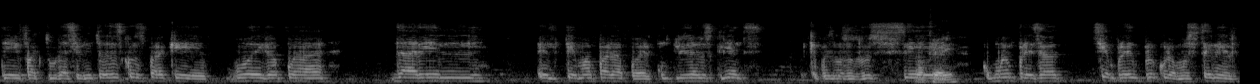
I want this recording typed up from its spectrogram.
de facturación y todas esas cosas para que bodega pueda dar el, el tema para poder cumplir a los clientes. Que pues nosotros eh, como empresa siempre procuramos tener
